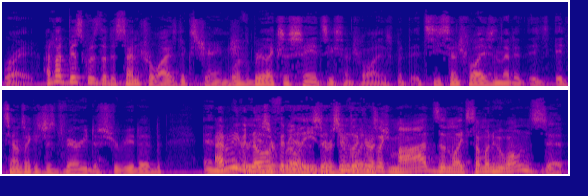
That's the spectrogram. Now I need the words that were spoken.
right? I thought Bisq was the decentralized exchange. Well, everybody likes to say it's decentralized, but it's decentralized in that it it, it sounds like it's just very distributed. And I don't even know if it really, is. It seems like there's much- like mods and like someone who owns it.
